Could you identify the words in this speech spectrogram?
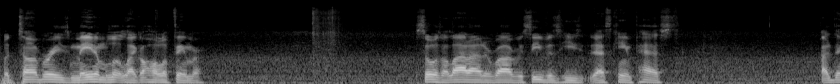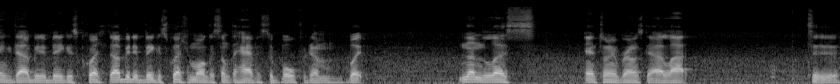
But Tom Brady's made him look like a Hall of Famer. So it's a lot out of the wide receivers he that's came past. I think that'll be the biggest question. That'll be the biggest question mark if something happens to both of them. But nonetheless, Antonio Brown's got a lot to.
